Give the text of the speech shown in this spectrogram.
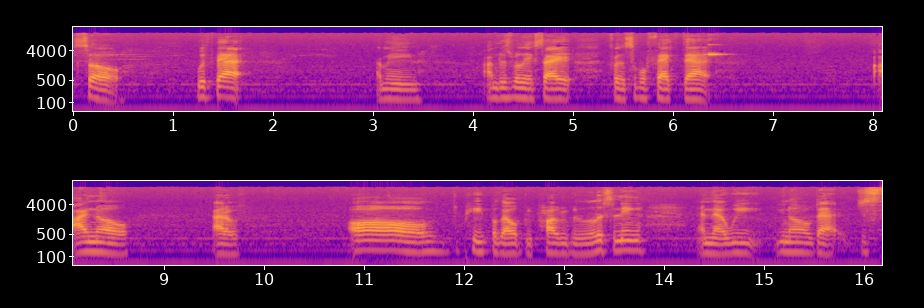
So, with that, I mean, I'm just really excited for the simple fact that I know out of all the people that will be probably listening and that we you know that just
